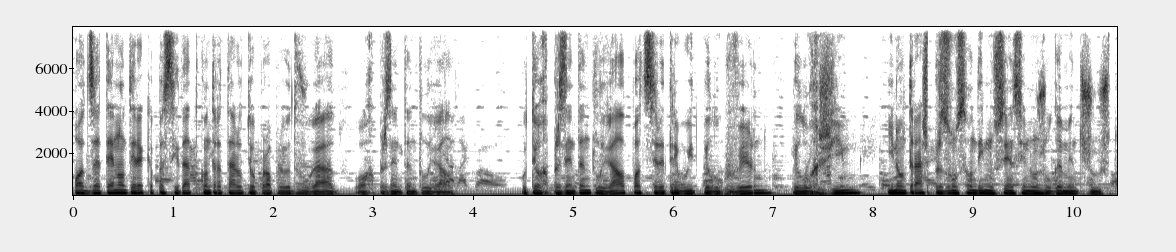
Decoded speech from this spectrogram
Podes até não ter a capacidade de contratar o teu próprio advogado ou representante legal. O teu representante legal pode ser atribuído pelo governo, pelo regime e não traz presunção de inocência num julgamento justo.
